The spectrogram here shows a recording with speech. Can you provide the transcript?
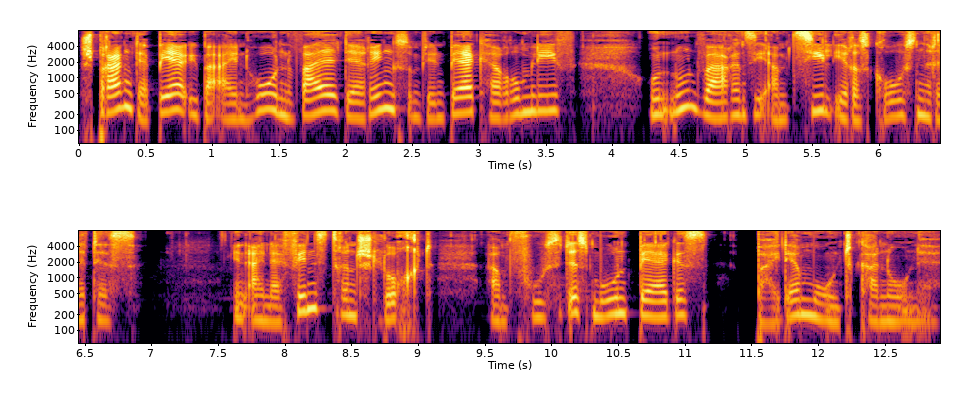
sprang der Bär über einen hohen Wall, der rings um den Berg herumlief, und nun waren sie am Ziel ihres großen Rittes. In einer finsteren Schlucht am Fuße des Mondberges, bei der Mondkanone.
